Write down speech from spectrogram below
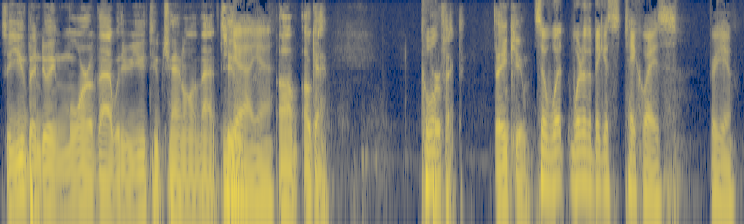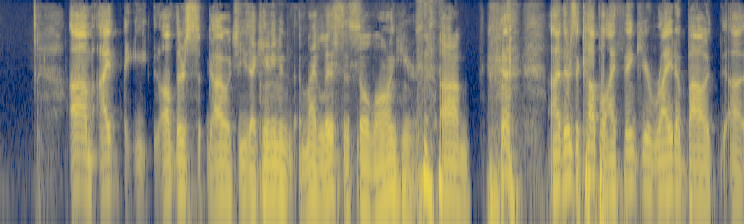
So you've been doing more of that with your YouTube channel and that too. Yeah, yeah. Um, okay. Cool. Perfect. Thank you. So what what are the biggest takeaways for you? Um, I oh, there's oh geez, I can't even. My list is so long here. um, uh, there's a couple. I think you're right about uh,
